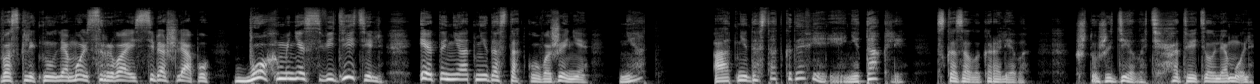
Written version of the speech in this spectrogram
воскликнул Лямоль, срывая с себя шляпу. Бог мне свидетель, это не от недостатка уважения. Нет, а от недостатка доверия, не так ли? сказала королева. «Что же делать?» — ответил Лямоль.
